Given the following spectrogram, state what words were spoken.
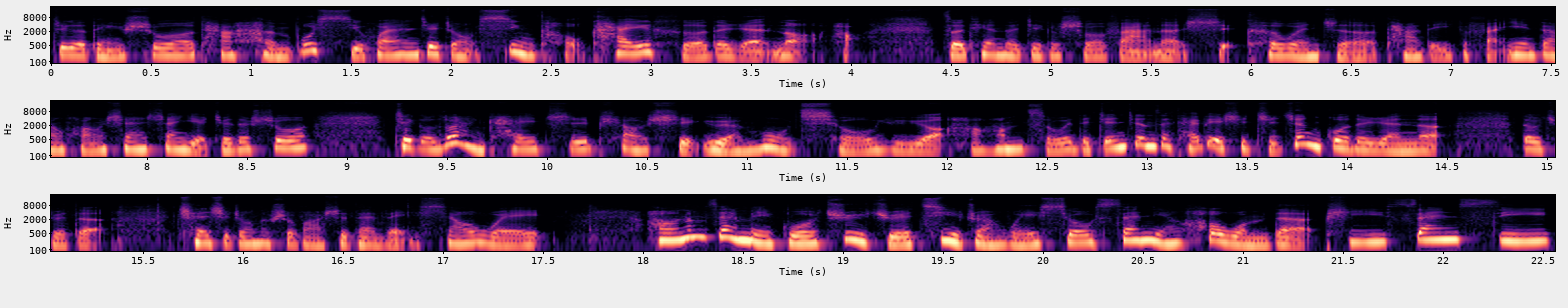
这个等于说他很不喜欢这种信口开河的人呢。好，昨天的这个说法呢是柯文哲他的一个反应，但黄珊珊也觉得说这个乱开支票是缘木求鱼哦。好，他们所谓的真正在台北市执政过的人呢，都觉得陈时中的说法是在冷消维。好，那么在美国拒绝技转维修三年后，我们的 P 三 C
